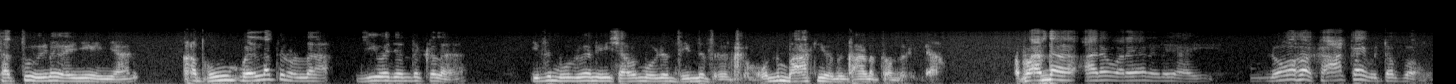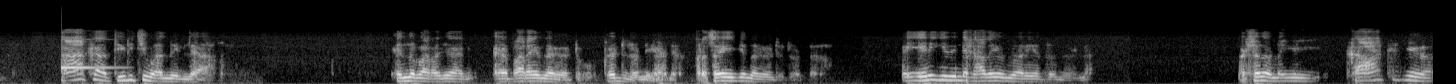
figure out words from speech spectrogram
ചത്തു വീണ് കഴിഞ്ഞു കഴിഞ്ഞാൽ ആ ഭൂ വെള്ളത്തിലുള്ള ജീവജന്തുക്കൾ ഇത് മുഴുവൻ ഈ ശവം മുഴുവൻ തിന്നു തീർക്കും. ഒന്നും ബാക്കിയൊന്നും കാണത്തൊന്നുമില്ല. അപ്പൊ അല്ല ആരോ പറയാനിടയായി ലോക കാക്ക വിട്ടപ്പോ കാക്ക തിരിച്ചു വന്നില്ല. എന്ന് പറഞ്ഞാൽ പറയുന്ന കേട്ടു. കേട്ടിട്ടുണ്ട് ഞാൻ. പ്രസംഗിക്കുന്ന കേട്ടിട്ടുണ്ട്. എനിക്കിതിന്റെ കഥയൊന്നും അറിയത്തൊന്നുമില്ല. പക്ഷെ എന്നുണ്ടെങ്കിൽ കാക്കയ്ക്ക്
